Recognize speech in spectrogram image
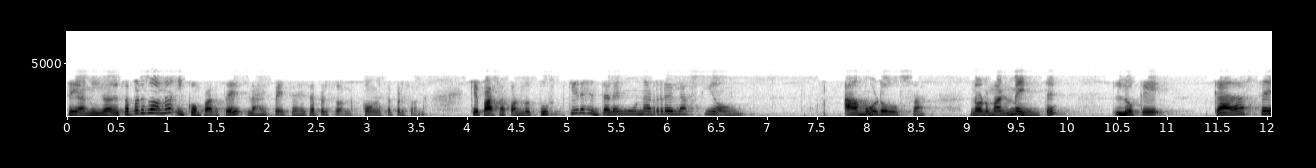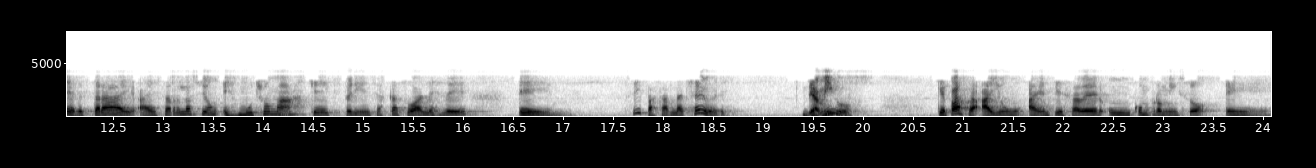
Sé amiga de esa persona y comparte las experiencias de esa persona, con esa persona. ¿Qué pasa? Cuando tú quieres entrar en una relación amorosa, normalmente lo que cada ser trae a esa relación es mucho más que experiencias casuales de, eh, sí, pasarla chévere. De amigos. ¿Qué pasa? Hay un, empieza a haber un compromiso eh,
